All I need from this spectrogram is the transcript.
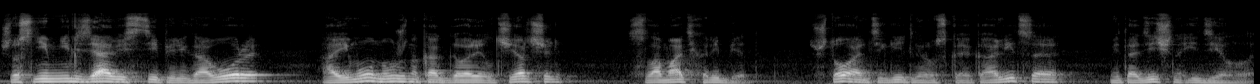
что с ним нельзя вести переговоры, а ему нужно, как говорил Черчилль, сломать хребет, что антигитлеровская коалиция методично и делала.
